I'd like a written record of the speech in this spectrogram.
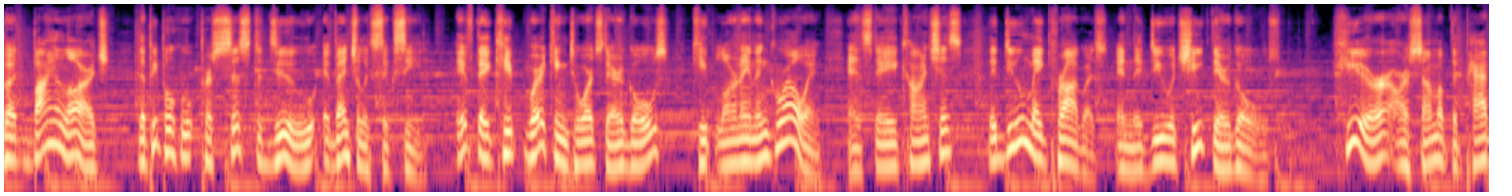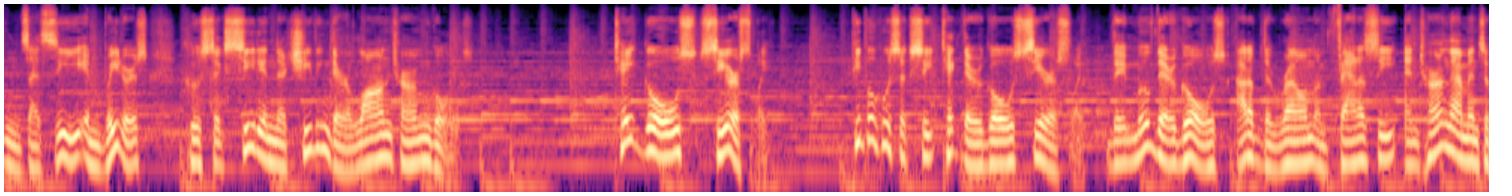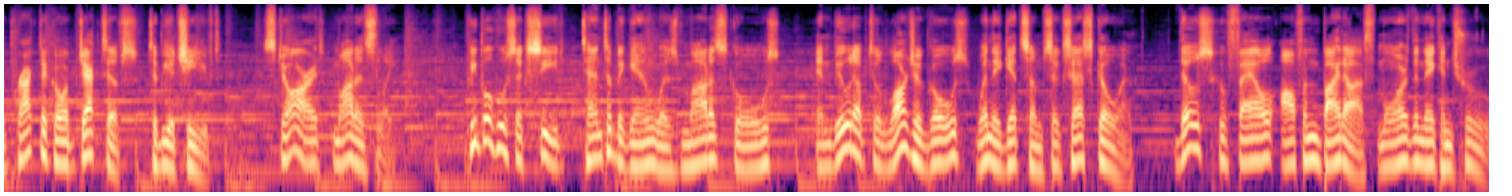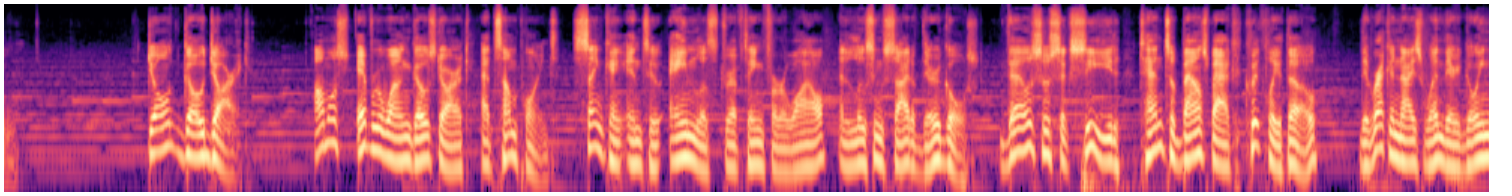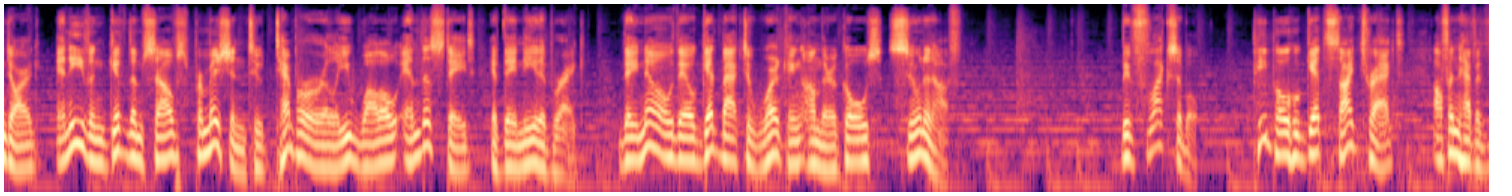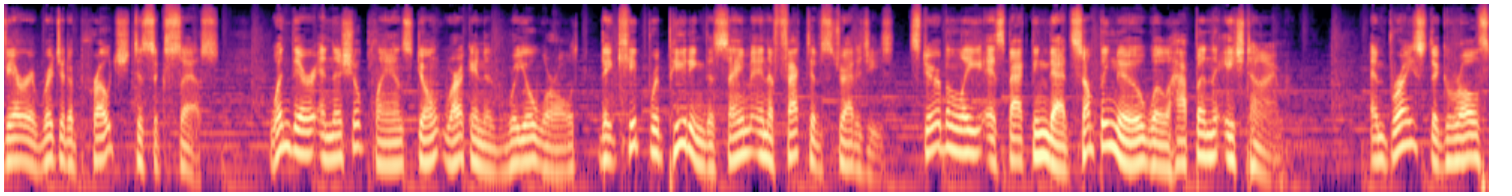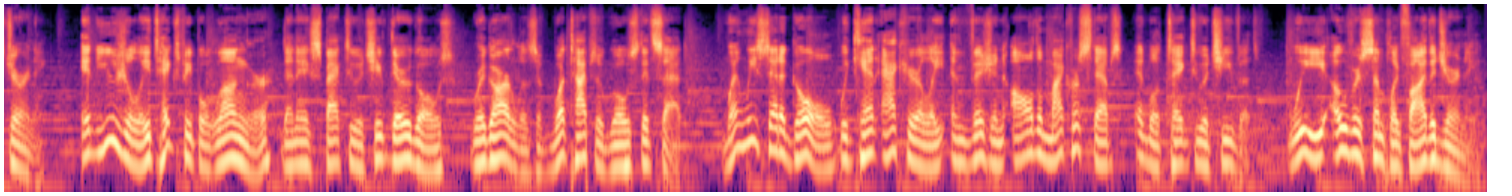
But by and large, the people who persist to do eventually succeed. If they keep working towards their goals, keep learning and growing, and stay conscious, they do make progress and they do achieve their goals. Here are some of the patterns I see in readers who succeed in achieving their long term goals. Take goals seriously. People who succeed take their goals seriously. They move their goals out of the realm of fantasy and turn them into practical objectives to be achieved. Start modestly. People who succeed tend to begin with modest goals and build up to larger goals when they get some success going. Those who fail often bite off more than they can chew. Don't go dark. Almost everyone goes dark at some point, sinking into aimless drifting for a while and losing sight of their goals. Those who succeed tend to bounce back quickly, though. They recognize when they're going dark and even give themselves permission to temporarily wallow in this state if they need a break. They know they'll get back to working on their goals soon enough. Be flexible. People who get sidetracked often have a very rigid approach to success. When their initial plans don't work in the real world, they keep repeating the same ineffective strategies, stubbornly expecting that something new will happen each time. Embrace the growth journey. It usually takes people longer than they expect to achieve their goals, regardless of what types of goals they set. When we set a goal, we can't accurately envision all the micro steps it will take to achieve it. We oversimplify the journey.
